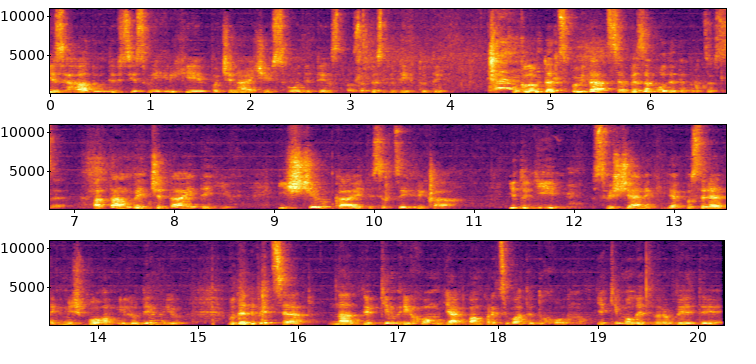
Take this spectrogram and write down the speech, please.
і згадувати всі свої гріхи, починаючи з свого дитинства, записувати їх туди. Бо коли ви будете сповідатися, ви забудете про це все. А там ви читаєте їх і щиро каєтеся в цих гріхах. І тоді священик, як посередник між Богом і людиною, буде дивитися над яким гріхом, як вам працювати духовно, які молитви робити,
